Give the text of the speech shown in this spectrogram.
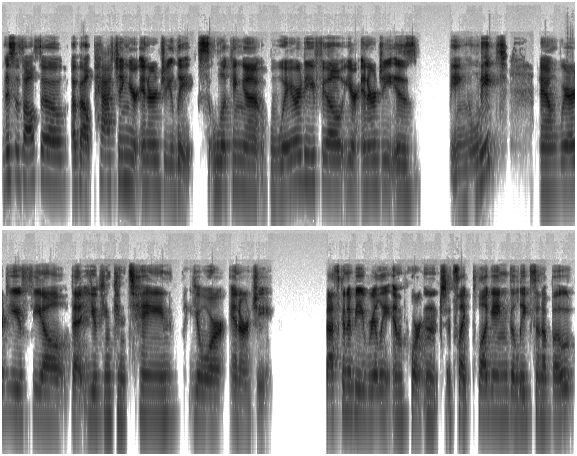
This is also about patching your energy leaks, looking at where do you feel your energy is being leaked and where do you feel that you can contain your energy. That's going to be really important. It's like plugging the leaks in a boat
